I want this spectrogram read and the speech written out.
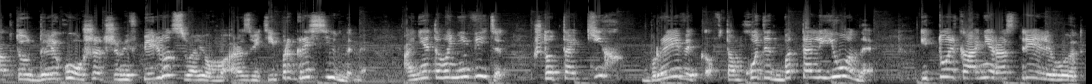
как-то далеко ушедшими вперед в своем развитии и прогрессивными. Они этого не видят, что таких брейвиков там ходят батальоны. И только они расстреливают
